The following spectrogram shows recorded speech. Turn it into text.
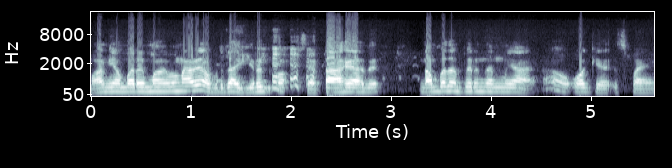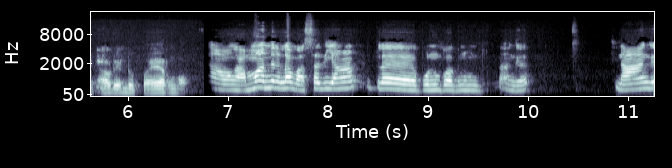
மாமியா மருமகனாவே அப்படிதான் இருக்கும். செட் ஆகாது. நம்ம தான் பெருந்தன்மையா ஓகே ஃபைன் அப்படின்ட்டு போயிடணும் அவங்க அம்மா வந்து நல்லா வசதியான இடத்துல பொண்ணு பார்க்கணும்னு இருந்தாங்க. நாங்க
